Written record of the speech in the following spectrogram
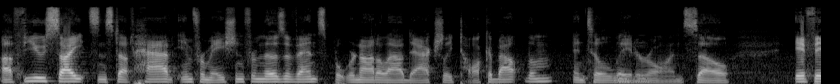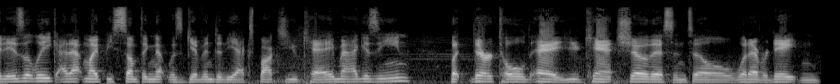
A few sites and stuff have information from those events, but we're not allowed to actually talk about them until later on. So if it is a leak, that might be something that was given to the Xbox UK magazine, but they're told, hey, you can't show this until whatever date, and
